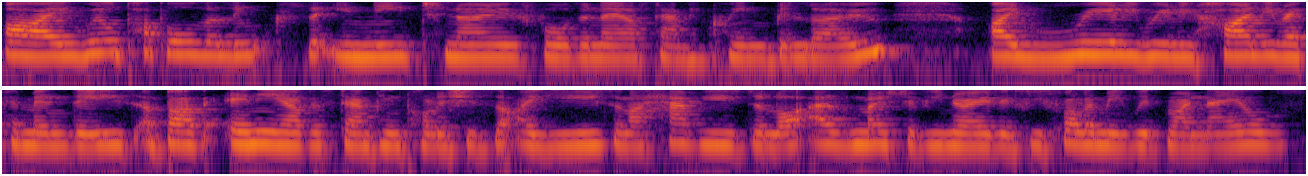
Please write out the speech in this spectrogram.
I will pop all the links that you need to know for the Nail Stamping Queen below. I really, really highly recommend these above any other stamping polishes that I use and I have used a lot. As most of you know, if you follow me with my nails,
